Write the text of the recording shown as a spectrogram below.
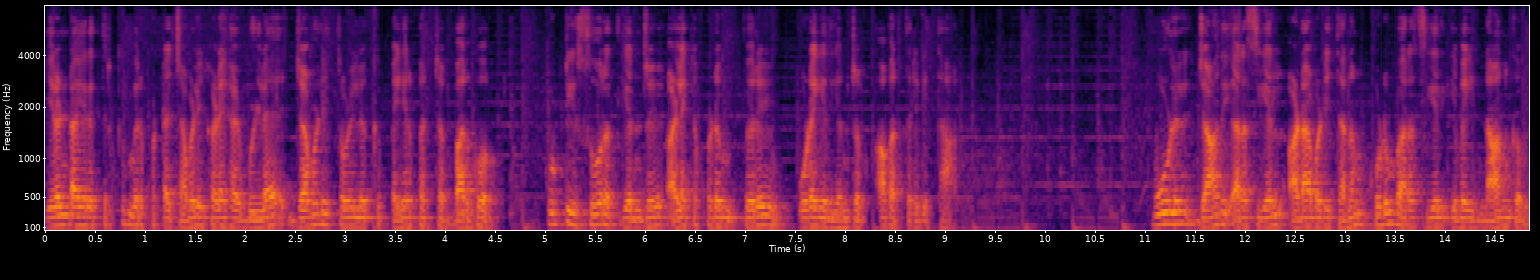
இரண்டாயிரத்திற்கும் மேற்பட்ட ஜவுளி கடைகள் உள்ள ஜவுளி தொழிலுக்கு பெயர் பெற்ற பர்கூர் குட்டி சூரத் என்று அழைக்கப்படும் பெரு உடையது என்றும் அவர் தெரிவித்தார். ஊழல் ஜாதி அரசியல் அடாவடித்தனம் குடும்ப அரசியல் இவை நான்கும்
